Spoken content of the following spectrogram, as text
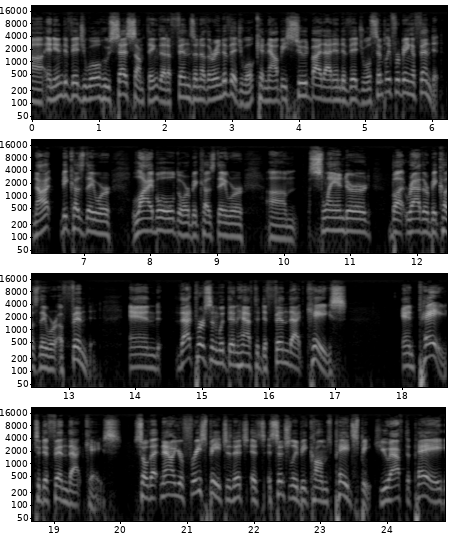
uh, an individual who says something that offends another individual can now be sued by that individual simply for being offended, not because they were libeled or because they were um, slandered, but rather because they were offended. And that person would then have to defend that case and pay to defend that case. So that now your free speech and it's, it's essentially becomes paid speech. You have to pay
